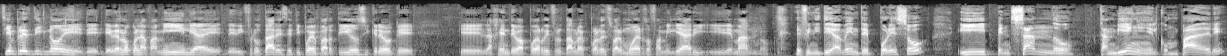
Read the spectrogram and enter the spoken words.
Siempre es digno de, verlo con la familia, de, disfrutar ese tipo de partidos y creo que, la gente va a poder disfrutarlo después de su almuerzo familiar y, demás, ¿no? Definitivamente, por eso y pensando también en el compadre,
